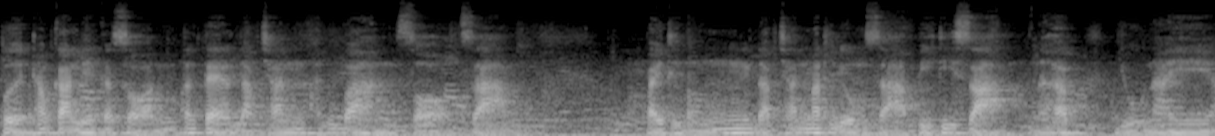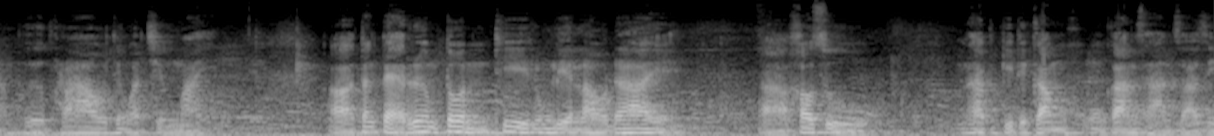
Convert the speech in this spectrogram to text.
เปิดทำการเรียนการสอนตั้งแต่ระดับชั้นอนุบาล 2 3 ไปถึงระดับชั้นมัธยมศึกษาปีที่ 3 นะครับ อยู่ในอำเภอพร้าวจังหวัดเชียงใหม่ ตั้งแต่เริ่มต้นที่โรงเรียนเราได้เข้าสู่ นะครับกิจกรรมโครงการสารสาสี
